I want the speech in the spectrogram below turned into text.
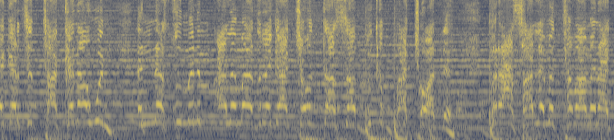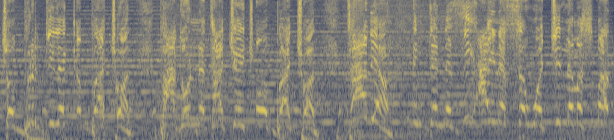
ነገር ስታከናውን እነሱ ምንም አለማድረጋቸውን ታሳብቅባቸዋለህ። በራስ አለመተማመናቸው ብርድ ይለቅባቸዋል። ባዶነታቸው ይጮህባቸዋል። ታዲያ እንደነዚህ አይነት ሰዎችን ለመስማት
